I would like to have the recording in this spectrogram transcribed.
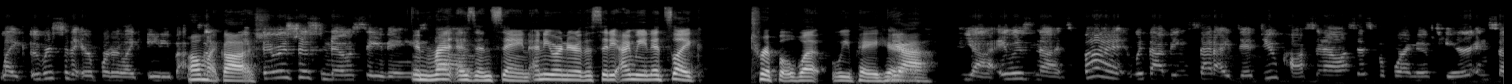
like Ubers to the airport are like 80 bucks. Oh my like, gosh. There was just no savings. And rent um, is insane. Anywhere near the city. I mean, it's like triple what we pay here. Yeah. Yeah, it was nuts. But with that being said, I did do cost analysis before I moved here. And so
